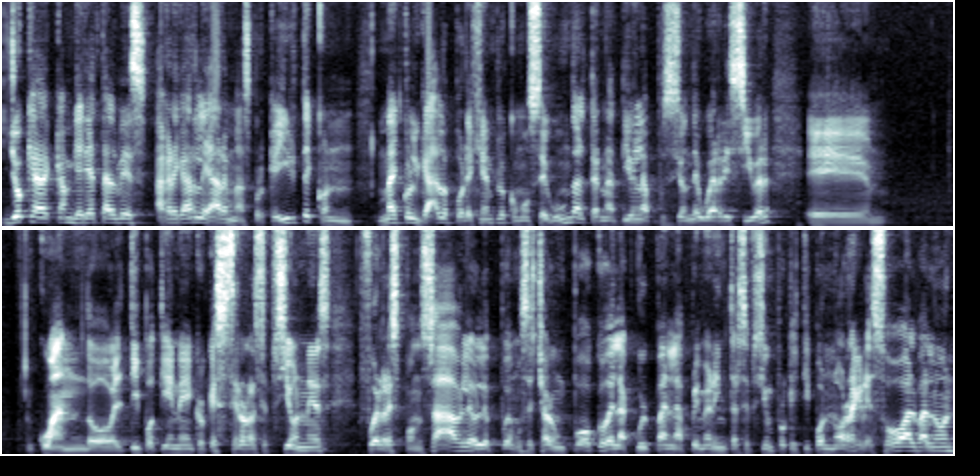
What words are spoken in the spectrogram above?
Yo que cambiaría tal vez agregarle armas porque irte con Michael Gallo por ejemplo como segunda alternativa en la posición de wide receiver. Eh, cuando el tipo tiene creo que cero recepciones, fue responsable o le podemos echar un poco de la culpa en la primera intercepción porque el tipo no regresó al balón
